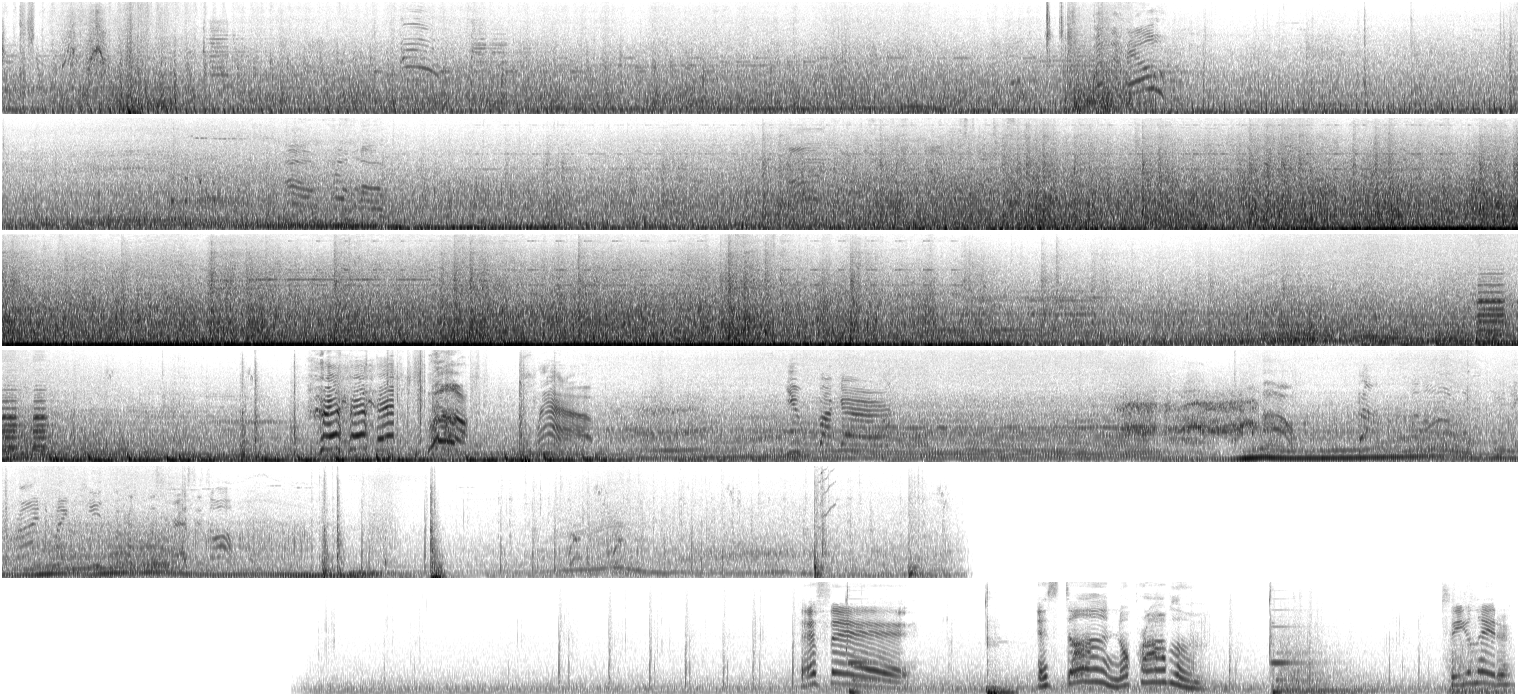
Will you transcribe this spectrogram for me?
What the hell? Oh, hello. Crap. You fucker! I grind my teeth because of the stress. It's awful. Jefe! It's done, no problem. See you later.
